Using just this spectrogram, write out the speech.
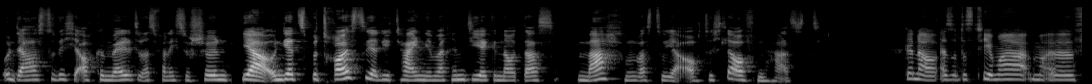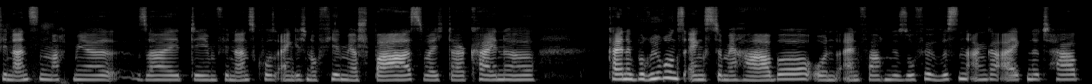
Und da hast du dich ja auch gemeldet und das fand ich so schön. Ja, und jetzt betreust du ja die Teilnehmerin, die ja genau das machen, was du ja auch durchlaufen hast. Genau, also das Thema äh, Finanzen macht mir seit dem Finanzkurs eigentlich noch viel mehr Spaß, weil ich da keine keine Berührungsängste mehr habe und einfach mir so viel Wissen angeeignet habe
